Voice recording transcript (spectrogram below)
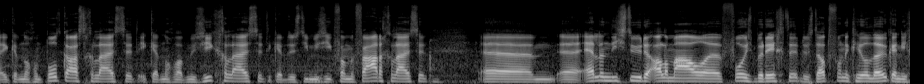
ik heb nog een podcast geluisterd. Ik heb nog wat muziek geluisterd. Ik heb dus die muziek van mijn vader geluisterd. Ehm, eh, Ellen die stuurde allemaal voiceberichten. Dus dat vond ik heel leuk. En die,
